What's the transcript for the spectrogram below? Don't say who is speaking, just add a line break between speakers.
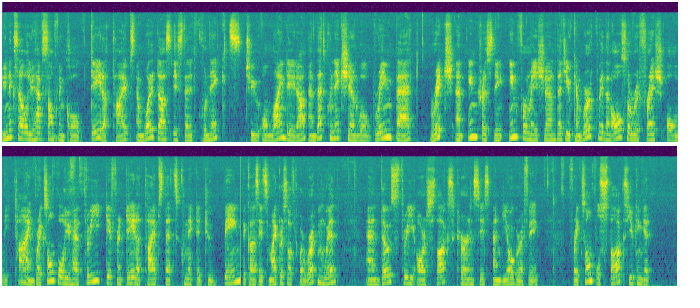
In Excel you have something called data types and what it does is that it connects to online data and that connection will bring back rich and interesting information that you can work with and also refresh all the time. For example, you have three different data types that's connected to Bing because it's Microsoft we're working with and those three are stocks, currencies and geography. For example, stocks you can get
